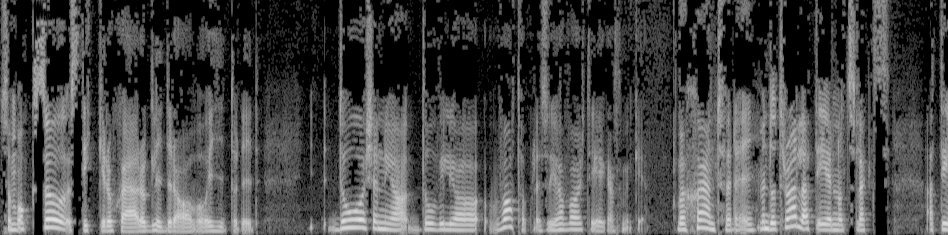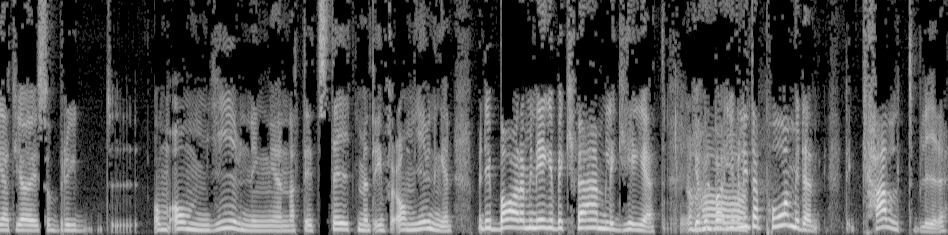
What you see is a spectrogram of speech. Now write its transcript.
som också sticker och skär och glider av och hit och dit. Då känner jag, då vill jag vara topless och jag har varit det ganska mycket. Vad skönt för dig. Men då tror alla att det är något slags, att det är att jag är så brydd om omgivningen, att det är ett statement inför omgivningen. Men det är bara min egen bekvämlighet. Jag vill, bara, jag vill inte ha på mig den. Det kallt blir det.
